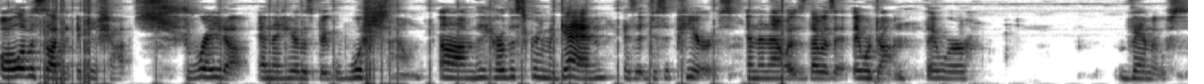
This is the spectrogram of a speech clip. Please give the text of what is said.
All of a sudden, it just shot straight up, and they hear this big whoosh sound. Um, they heard the scream again as it disappears, and then that was that was it. They were done. They were vamoose.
